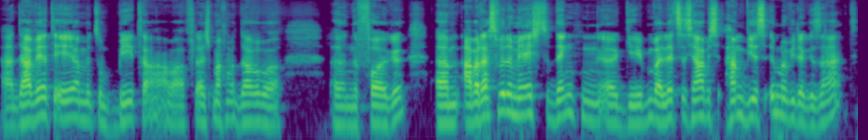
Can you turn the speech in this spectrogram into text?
Äh, da wäre er eher mit so einem Beta, aber vielleicht machen wir darüber äh, eine Folge. Ähm, aber das würde mir echt zu denken äh, geben, weil letztes Jahr hab ich, haben wir es immer wieder gesagt.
